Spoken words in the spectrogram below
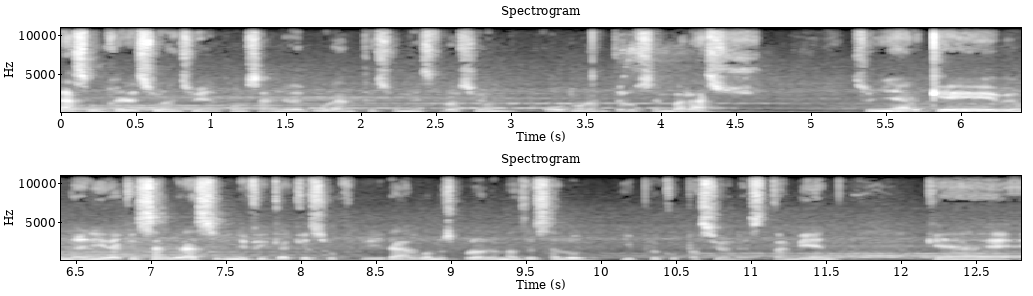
las mujeres suelen soñar con sangre durante su menstruación o durante los embarazos. Soñar que ve una herida que sangra significa que sufrirá algunos problemas de salud y preocupaciones. También que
